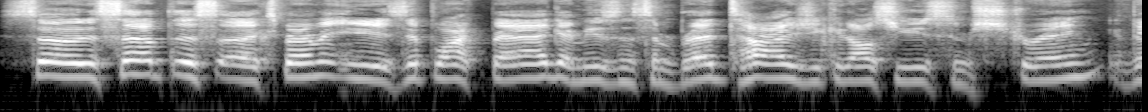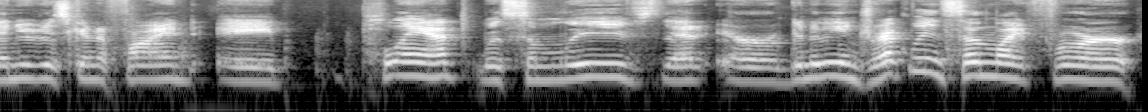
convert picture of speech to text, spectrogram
So to set up this uh, experiment, you need a Ziploc bag. I'm using some bread ties. You could also use some string. Then you're just going to find a plant with some leaves that are going to be in directly in sunlight for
